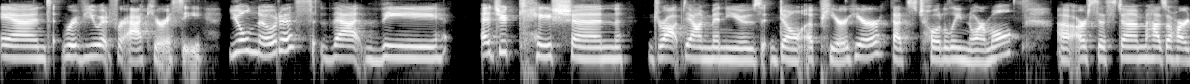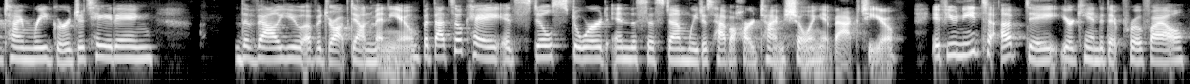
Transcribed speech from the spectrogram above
and review it for accuracy. You'll notice that the education drop down menus don't appear here. That's totally normal. Uh, our system has a hard time regurgitating the value of a drop down menu, but that's okay. It's still stored in the system. We just have a hard time showing it back to you. If you need to update your candidate profile,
